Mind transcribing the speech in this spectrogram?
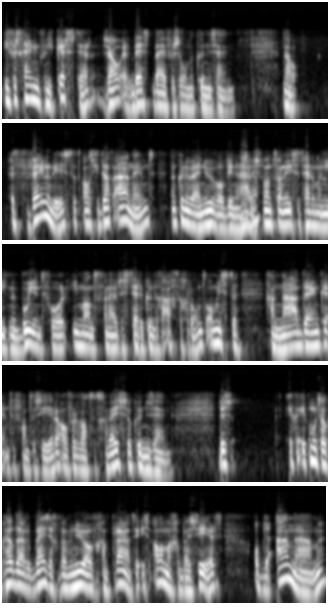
die verschijning van die kerstster zou er best bij verzonnen kunnen zijn. Nou, het vervelende is dat als je dat aanneemt, dan kunnen wij nu wel weer naar huis. Want dan is het helemaal niet meer boeiend voor iemand vanuit een sterrenkundige achtergrond... om eens te gaan nadenken en te fantaseren over wat het geweest zou kunnen zijn. Dus ik, ik moet ook heel duidelijk bijzeggen, waar we nu over gaan praten... is allemaal gebaseerd op de aanname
